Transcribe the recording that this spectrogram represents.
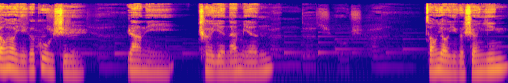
总有一个故事，让你彻夜难眠；总有一个声音，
